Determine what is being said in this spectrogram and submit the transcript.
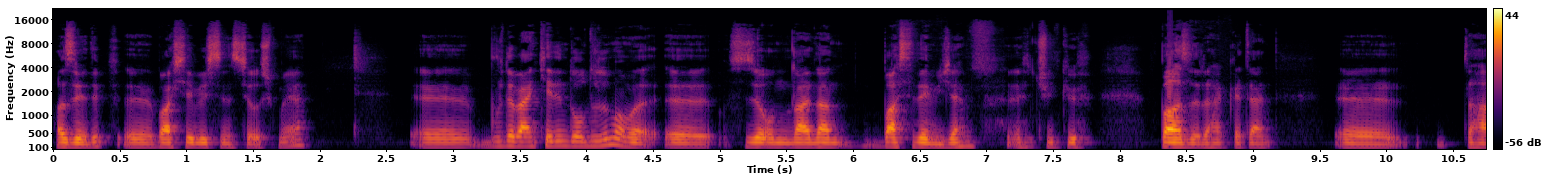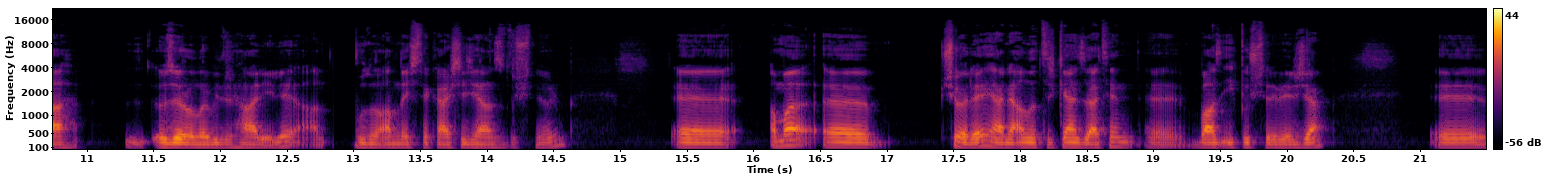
hazır edip e, başlayabilirsiniz çalışmaya. E, burada ben kendim doldurdum ama e, size onlardan bahsedemeyeceğim. Çünkü bazıları hakikaten e, daha özel olabilir haliyle. Bunu anlayışla karşılayacağınızı düşünüyorum. E, ama e, şöyle yani anlatırken zaten e, bazı ipuçları vereceğim. E,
